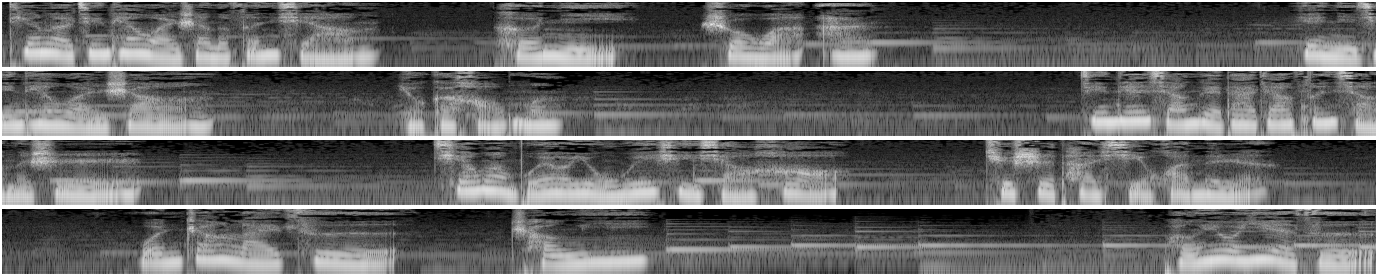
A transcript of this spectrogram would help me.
听了今天晚上的分享，和你说晚安。愿你今天晚上有个好梦。今天想给大家分享的是。千万不要用微信小号去试探喜欢的人。文章来自程一。朋友叶子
